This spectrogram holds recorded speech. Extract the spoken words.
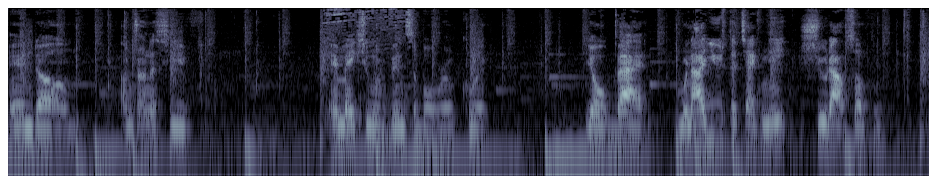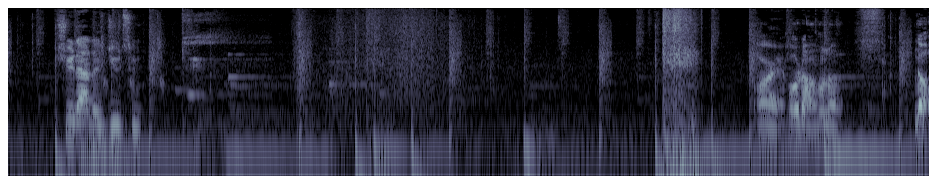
And um, I'm trying to see if it makes you invincible real quick. Yo, bat. When I use the technique, shoot out something. Shoot out a jutsu. Alright, hold on, hold on. No.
